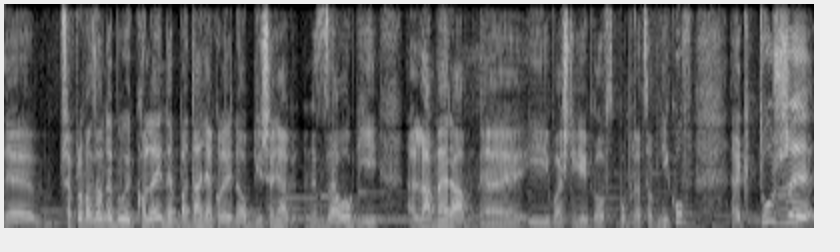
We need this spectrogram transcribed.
e, przeprowadzone były kolejne badania, kolejne obliczenia załogi Lamera e, i właśnie jego współpracowników, którzy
